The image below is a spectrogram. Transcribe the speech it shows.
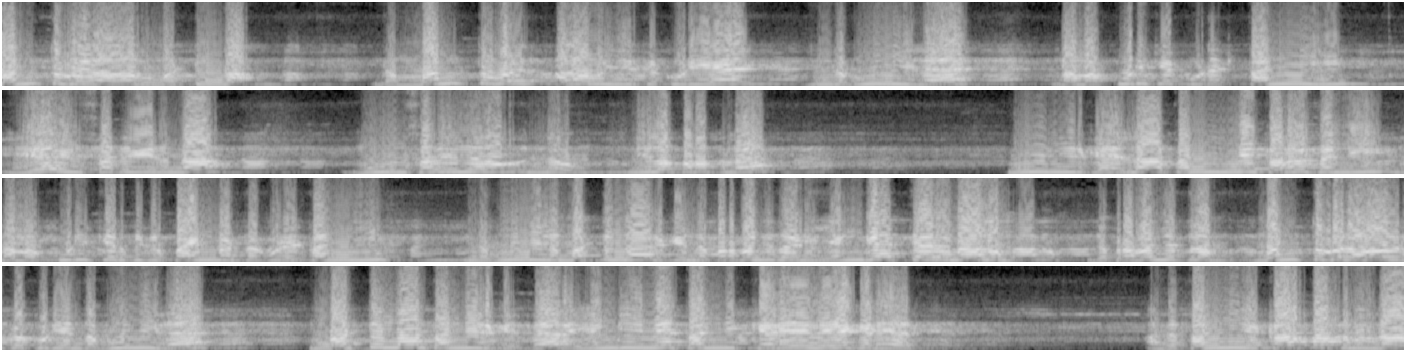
மண் துகள் அளவு மட்டும்தான். இந்த மண் துகள் அளவு இருக்கக்கூடிய இந்த பூமியில நம்ம குடிக்கக்கூடிய தண்ணி ஏழு சதவீதம் தான் மூணு சதவீதம் இந்த நிலப்பரப்புல மீதி இருக்க எல்லா தண்ணியுமே கடல் தண்ணி. நம்ம குடிக்கிறதுக்கு பயன்படுத்தக்கூடிய தண்ணி இந்த பூமியில மட்டும்தான் இருக்கு. இந்த பிரபஞ்சத்தை நீ எங்க தேடினாலும் இந்த பிரபஞ்சத்துல மண் துகள் அளவு இருக்கக்கூடிய இந்த பூமியில மட்டும்தான் தண்ணி இருக்கு. வேற எங்கேயுமே தண்ணி கிடையவே கிடையாது. அந்த தண்ணியை காப்பாற்றணும்னா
